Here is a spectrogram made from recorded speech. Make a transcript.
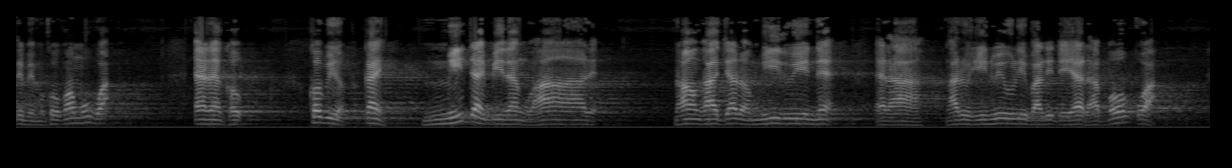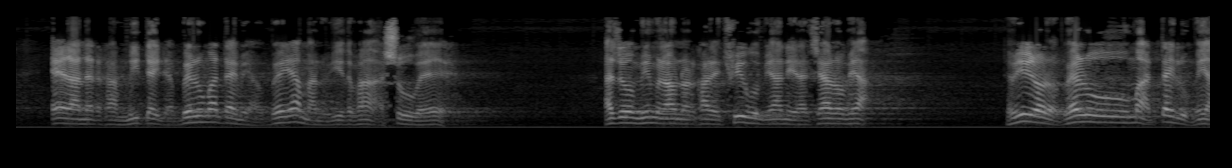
တိပင်မခုတ်ကောင်းဘူးကွာအဲ့ဒါခုတ်ခုတ်ပြီးတော့ gain မီးတိုက်ပြီးသားကွာတဲ့နောက်ခါကျတော့မီးသွေးနဲ့ အဲ့ဒါငါတို့ရင်နွေးဦးလေးပါလေးတရားတာပေါ့ကွာအဲ့ဒါနဲ့တခါမိတိုက်တယ်ဘယ်လိုမှတိုက်မရဘူးဘယ်ရမှန်လို့ရေသဖန်းအဆူပဲအဆူမင်းမလောက်တော့တခါလေချွေးကိုများနေတာဆရာတော်ဖေတပည့်တော်တော့ဘယ်လိုမှတိုက်လို့မရ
